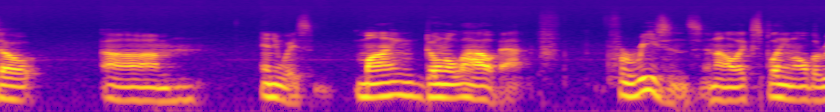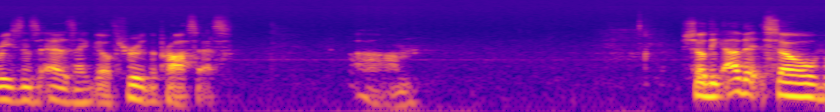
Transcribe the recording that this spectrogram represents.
So, um, anyways, mine don't allow that for reasons, and I'll explain all the reasons as I go through the process. Um, so the other, so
